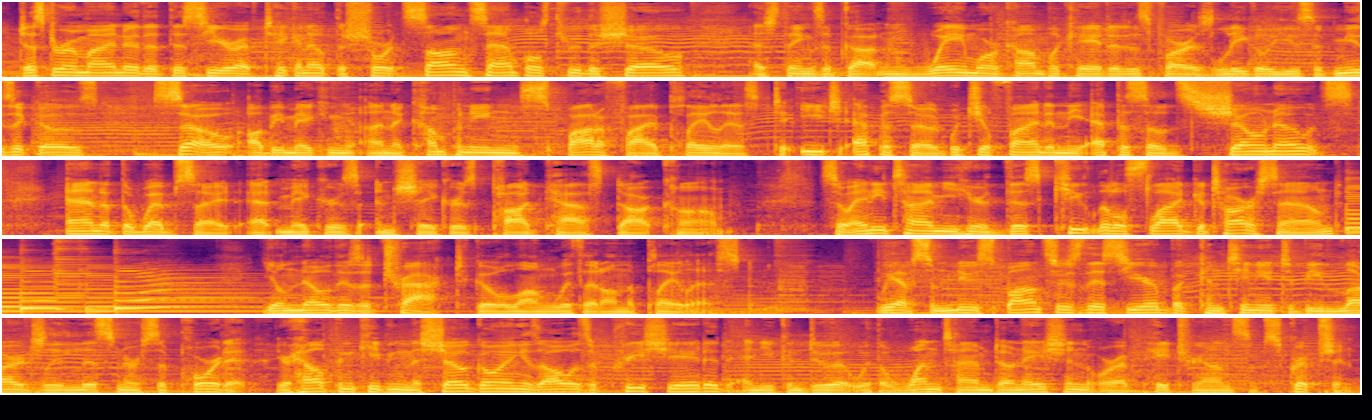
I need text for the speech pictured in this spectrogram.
Just a reminder that this year I've taken out the short song samples through the show, as things have gotten way more complicated as far as legal use of music goes. So I'll be making an accompanying Spotify playlist to each episode, which you'll find in the episode's show notes and at the website at makersandshakerspodcast.com. So anytime you hear this cute little slide guitar sound, you'll know there's a track to go along with it on the playlist. We have some new sponsors this year, but continue to be largely listener supported. Your help in keeping the show going is always appreciated, and you can do it with a one time donation or a Patreon subscription.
